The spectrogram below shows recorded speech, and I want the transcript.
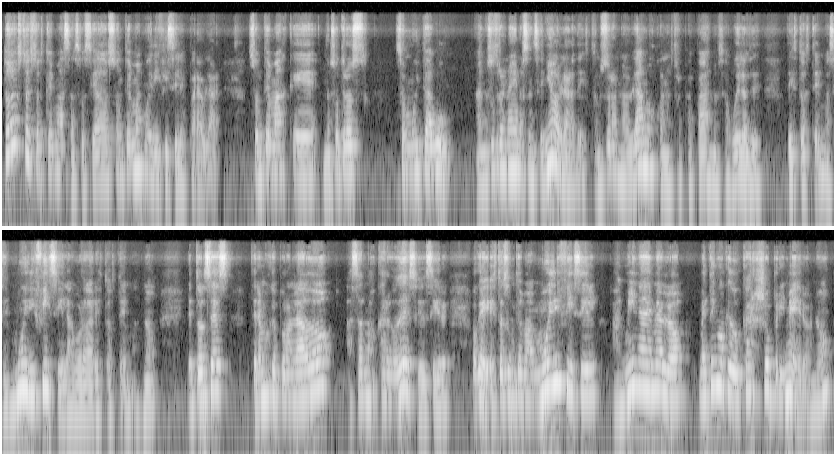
todos estos temas asociados son temas muy difíciles para hablar. Son temas que nosotros son muy tabú. A nosotros nadie nos enseñó a hablar de esto. Nosotros no hablamos con nuestros papás, nuestros abuelos de estos temas. Es muy difícil abordar estos temas, ¿no? Entonces, tenemos que, por un lado, hacernos cargo de eso y decir, ok, esto es un tema muy difícil, a mí nadie me habló, me tengo que educar yo primero, ¿no?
